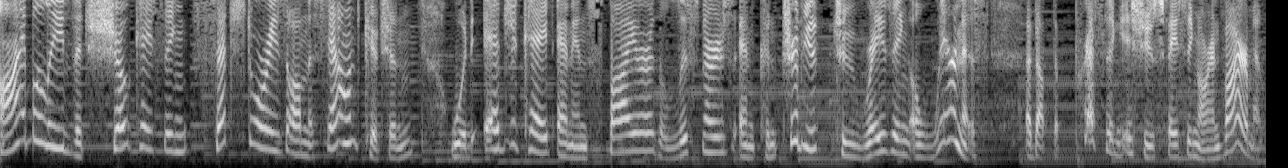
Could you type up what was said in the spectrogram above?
I believe that showcasing such stories on the Sound Kitchen would educate and inspire the listeners and contribute to raising awareness about the pressing issues facing our environment.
